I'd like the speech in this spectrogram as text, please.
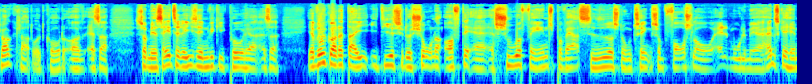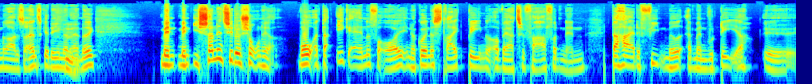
Klokkeklart rødt kort. Og altså, som jeg sagde til Riese, inden vi gik på her, altså, jeg ved godt, at der i, i de her situationer ofte er, er sure fans på hver side og sådan nogle ting, som foreslår alt muligt mere. Han skal henrettes, og han skal det ene hmm. eller andet, ikke? Men, men i sådan en situation her, hvor at der ikke er andet for øje, end at gå ind og strække benet og være til fare for den anden. Der har jeg det fint med, at man vurderer øh,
